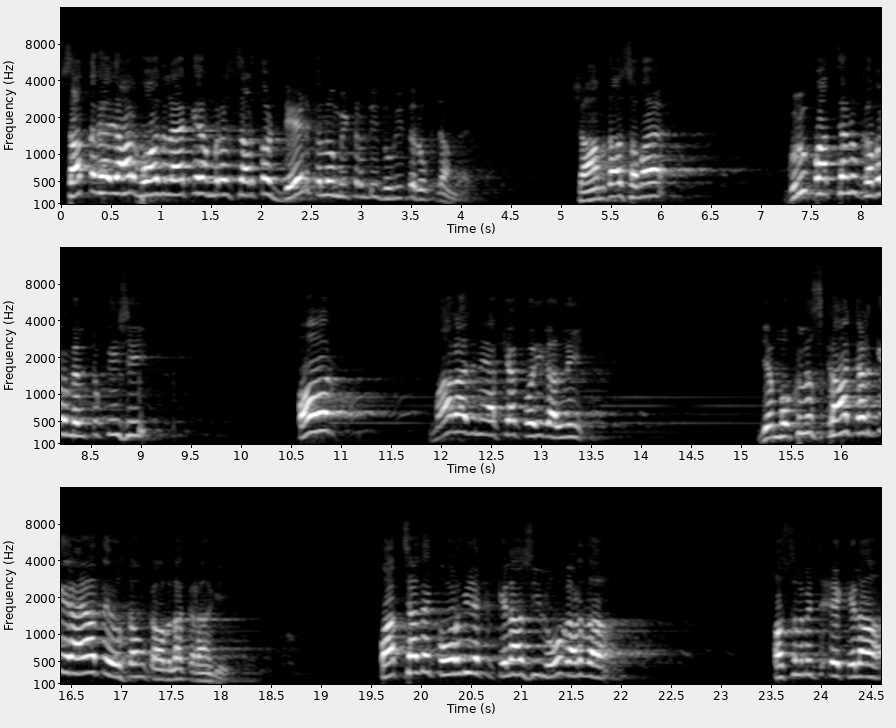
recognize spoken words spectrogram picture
7000 ਫੌਜ ਲੈ ਕੇ ਅੰਮ੍ਰਿਤਸਰ ਤੋਂ 1.5 ਕਿਲੋਮੀਟਰ ਦੀ ਦੂਰੀ ਤੇ ਰੁਕ ਜਾਂਦਾ ਹੈ। ਸ਼ਾਮ ਦਾ ਸਮਾਂ ਗੁਰੂ ਪਾਤਸ਼ਾਹ ਨੂੰ ਖਬਰ ਮਿਲ ਚੁੱਕੀ ਸੀ। ਔਰ ਮਹਾਰਾਜ ਨੇ ਆਖਿਆ, ਕੋਈ ਗੱਲ ਨਹੀਂ। ਜੇ ਮੁਖਲਸ ਖਾਂ ਚੜ ਕੇ ਆਇਆ ਤੇ ਉਸ ਦਾ ਮੁਕਾਬਲਾ ਕਰਾਂਗੇ। ਪਾਤਸ਼ਾਹ ਦੇ ਕੋਲ ਵੀ ਇੱਕ ਕਿਲਾ ਸੀ ਲੋਹਗੜ੍ਹ ਦਾ। ਅਸਲ ਵਿੱਚ ਇਹ ਕਿਲਾ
